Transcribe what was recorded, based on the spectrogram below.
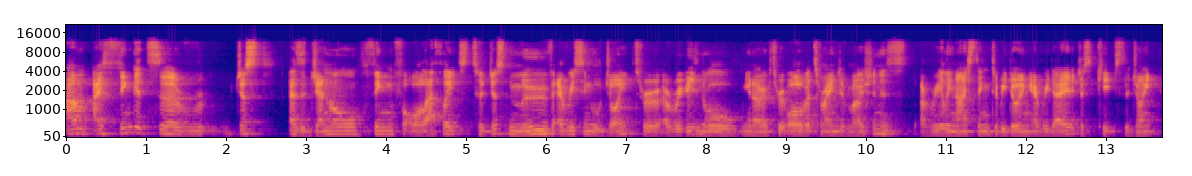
Um, I think it's uh, just as a general thing for all athletes to just move every single joint through a reasonable, you know, through all of its range of motion is a really nice thing to be doing every day. It just keeps the joint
